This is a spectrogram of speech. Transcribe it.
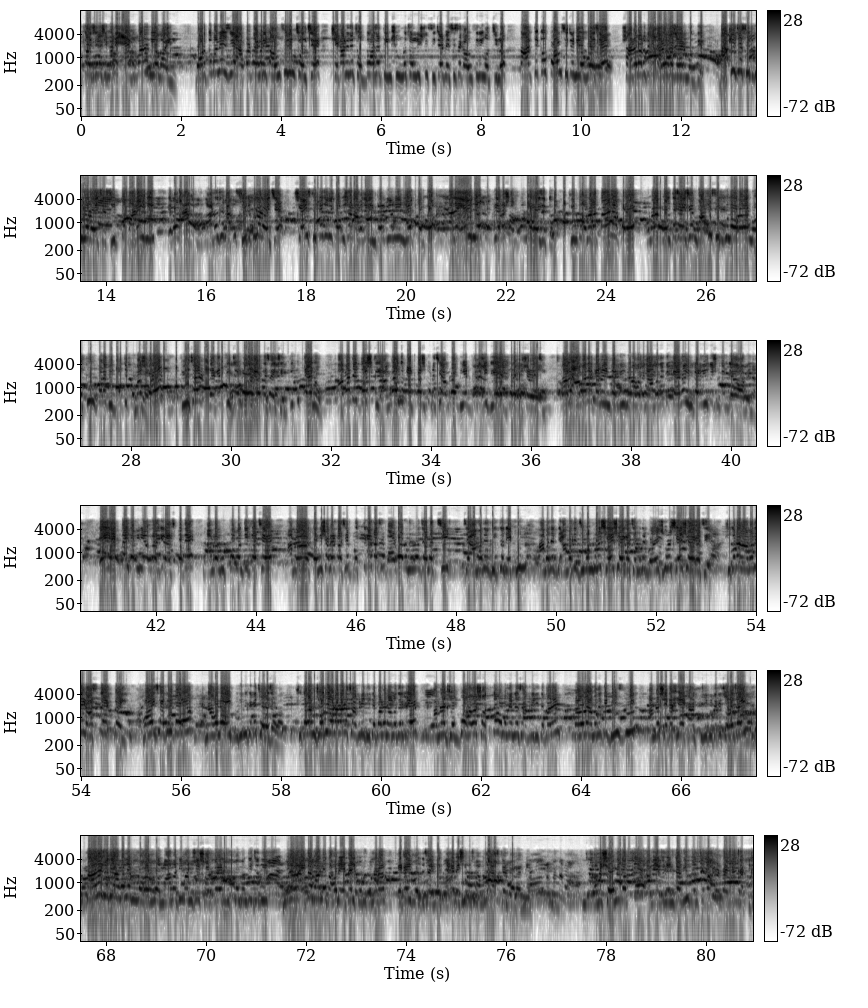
পরীক্ষা হয়েছিল, সেখানে একবারও নিয়োগ হয়নি। বর্তমানে যে আপার প্রাইমারি কাউন্সিলিং চলছে, সেখানে যে চোদ্দ হাজার তিনশো উনচল্লিশটি সিটের বেসিসে কাউন্সিলিং হচ্ছিল, তার থেকেও কম সিটে নিয়োগ হয়েছে সাড়ে বারো থেকে তেরো হাজারের মধ্যে। বাকি যে সিটগুলো রয়েছে, সিট তো বাড়েইনি, এবং আরও যে বাকি সিটগুলো রয়েছে, সেই সিটে যদি কমিশন আমাদের ইন্টারভিউ নিয়ে নিয়োগ করতো, তাহলে এই নিয়োগ প্রক্রিয়াটা সম্পন্ন হয়ে যেত। কিন্তু ওনারা তা না করে, ওনারা বলতে চাইছেন বাকি সিটগুলো ওনারা রাখতে চাইছেন কিন্তু কেন? আমাদের দোষ কি? আমরাও তো টেট পাস করেছি, আমরাও বিএড করেছি ডিএলএড করে বসে রয়েছি। তাহলে আমাদের কেন ইন্টারভিউ নেওয়া হবে না আমাদেরকে ইন্টারভিউতে সুযোগ দেওয়া হবে না। এই একটাই দাবি নিয়ে আমরা আজকে রাজপথে। আমরা মুখ্যমন্ত্রীর কাছে, আমরা কমিশনের কাছে, প্রত্যেকের কাছে বারবার অনুরোধ জানাচ্ছি যে আমাদের দিকটা দেখুন। আমাদের আমাদের জীবনগুলো শেষ হয়ে গেছে, আমাদের বয়সগুলো শেষ হয়ে গেছে। সুতরাং আমাদের রাস্তা একটাই, হয় চাকরি পাওয়া, না হলে এই পৃথিবী থেকে চলে যাওয়া। সুতরাং যদি ওনারা চাকরি দিতে পারেন আমাদেরকে, আমরা যোগ্য হওয়া সত্ত্বেও আমাদের না চাকরি দিতে পারেন, তাহলে আমাদেরকে বিষ দিন, আমরা সেটা খেয়ে এখান পৃথিবী থেকে চলে যাই। তাহলে যদি আমাদের মামাটি মানুষের সরকারের মুখ্যমন্ত্রী যদি মনে হয় এটা ভালো তাহলে এটাই করুক ওনারা। এটাই বলতে চাইব এর থেকে বেশি কিছু আমাদের আজকের বলার নেই। আমি সৌমি দত্ত আমি একজন ইন্টারভিউ বঞ্চিত আমার প্রাইমারি চাকরি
